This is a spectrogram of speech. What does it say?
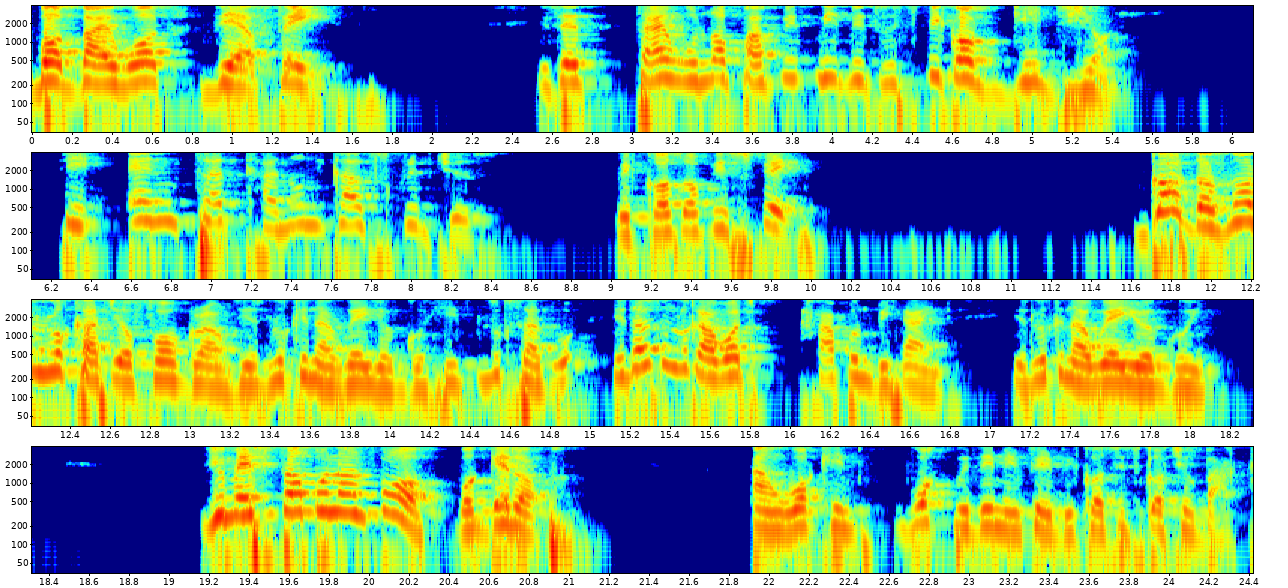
but by what? Their faith. He said, Time will not permit me to speak of Gideon. He entered canonical scriptures because of his faith. God does not look at your foreground, He's looking at where you're going. He looks at what He doesn't look at what happened behind, He's looking at where you're going. You may stumble and fall, but get up and walk in, walk with him in faith because he's got your back.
